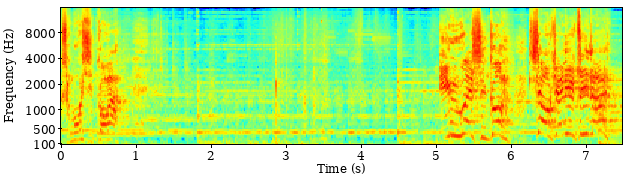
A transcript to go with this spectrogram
上无是讲啊！因为我成功，孝敬你的军人。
